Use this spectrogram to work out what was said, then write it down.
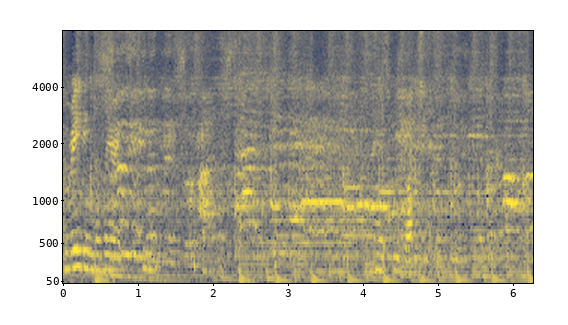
I'm reading the lyrics too as we watch it.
